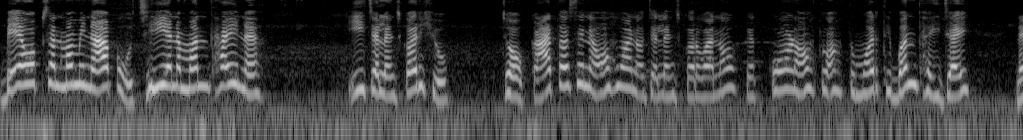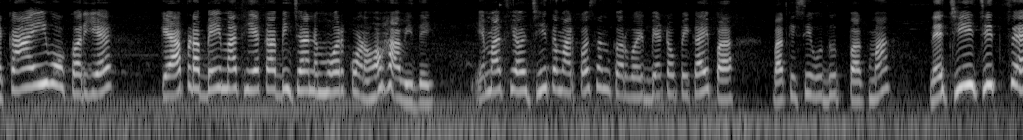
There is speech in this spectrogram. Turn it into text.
બે ઓપ્શન મમ્મીને આપું. જી એને મન થાય ને એ ચેલેન્જ કરીશું. જો કાં તો છે ને અહવાનો ચેલેન્જ કરવાનો કે કોણ અહતું અહતું મોરથી બંધ થઈ જાય ને કાં એવો કરીએ. કે આપણા બેયમાંથી એકાબીજાને મોર કોણ હહાવી દે? એમાંથી હવે જી તમારે પસંદ કરવો હોય બે ટોપિક આપ્યા બાકી સીવું દૂધ પાકમાં. ને જી જીતશે.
